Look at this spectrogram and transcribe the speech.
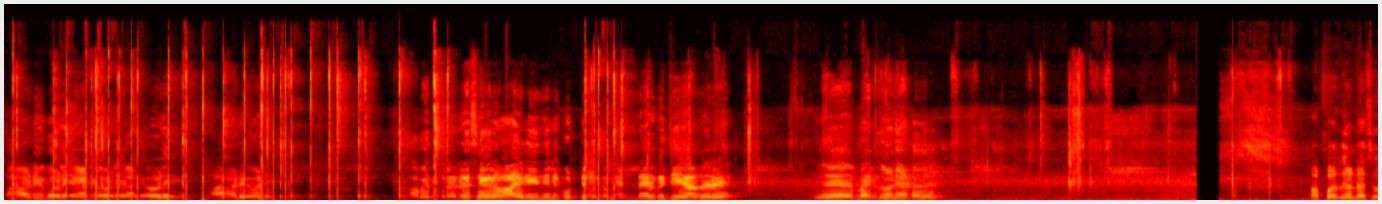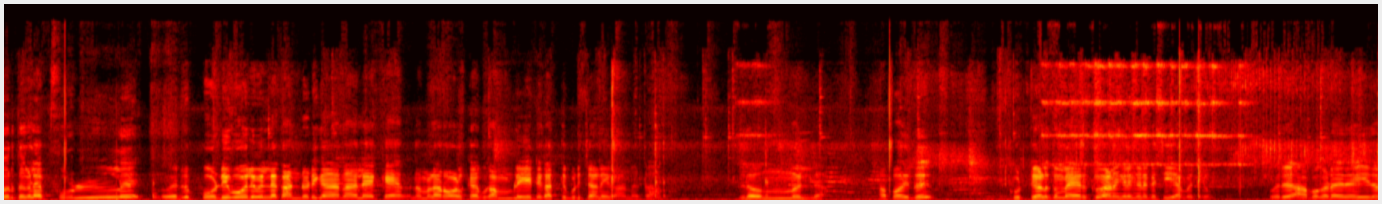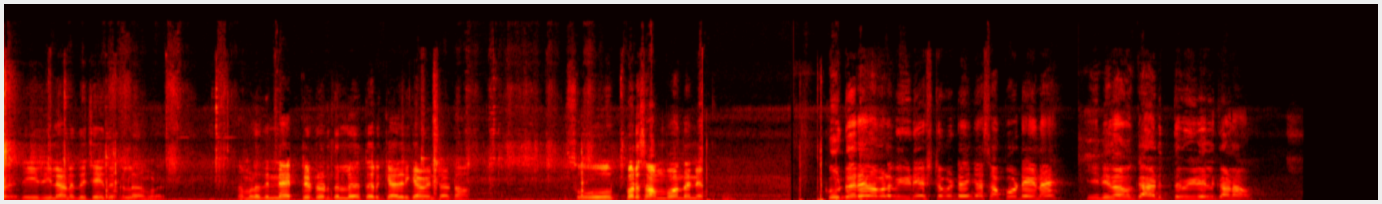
ഓ! അടിപൊളി അടിപൊളി അടിപൊളി അടിപൊളി. അപ്പൊ ഇത്ര രസകരമായ രീതിയിൽ കുട്ടികൾക്കും എല്ലാവർക്കും ചെയ്യാവുന്നൊരു മരുന്ന് പണിയാട്ടത് അപ്പൊ ഇത് കണ്ട സുഹൃത്തുക്കളെ? ഫുള്ള് ഒരു പൊടി പോലും ഇല്ല കണ്ടുപിടിക്കാൻ പറഞ്ഞാൽ നമ്മളെ റോൾ ക്യാപ്പ് കംപ്ലീറ്റ് കത്തിപ്പിടിച്ചാണ് ഈ കാണുന്നത് കേട്ടോ ഇതിലൊന്നുമില്ല. അപ്പോൾ ഇത് കുട്ടികൾക്കും മേർക്ക് വേണമെങ്കിലും ഇങ്ങനെയൊക്കെ ചെയ്യാൻ പറ്റും. ഒരു അപകടരഹിത രീതിയിലാണ് ഇത് ചെയ്തിട്ടുള്ളത് നമ്മൾ നമ്മളിത് നെറ്റ് ഇട്ട് കൊടുത്തുള്ളത് തെറിക്കാതിരിക്കാൻ വേണ്ടിയിട്ടോ സൂപ്പർ സംഭവം തന്നെ. കൂട്ടുകാരെ നമ്മളെ വീഡിയോ ഇഷ്ടപ്പെട്ട് കഴിഞ്ഞാൽ സപ്പോർട്ട് ചെയ്യണേ. ഇനി നമുക്ക് അടുത്ത വീഡിയോയിൽ കാണാം.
